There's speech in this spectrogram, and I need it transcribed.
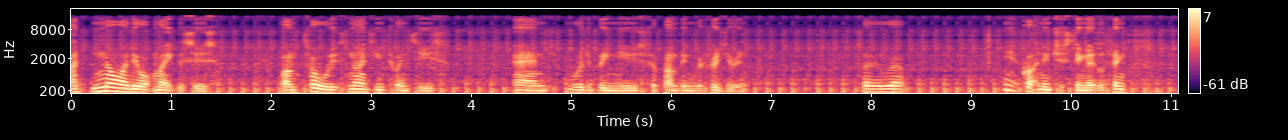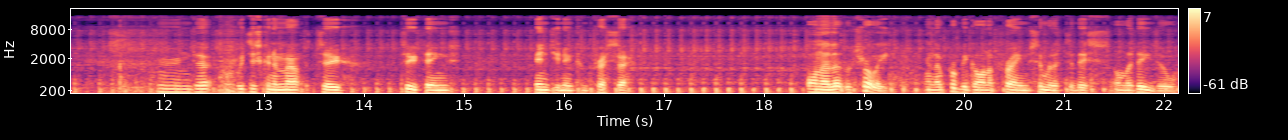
I have no idea what make this is, but I'm told it's 1920s and would have been used for pumping refrigerant. So, uh, yeah, quite an interesting little thing. And uh, we're just going to mount the two, two things, engine and compressor, on a little trolley. And they'll probably go on a frame similar to this on the diesel.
